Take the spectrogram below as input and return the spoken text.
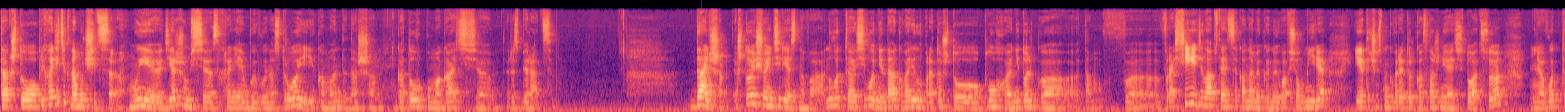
Так что приходите к нам учиться. Мы держимся, сохраняем боевой настрой, и команда наша готова помогать э, разбираться. Дальше, что еще интересного? Ну вот э, сегодня, да, говорила про то, что плохо не только э, там в, в России дела обстоят с экономикой, но и во всем мире. И это, честно говоря, только осложняет ситуацию. Э, вот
